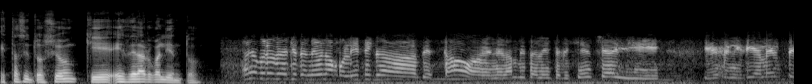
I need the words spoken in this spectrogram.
esta situación que es de largo aliento? Bueno, creo que hay que tener una política de Estado en el ámbito de la inteligencia y, definitivamente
